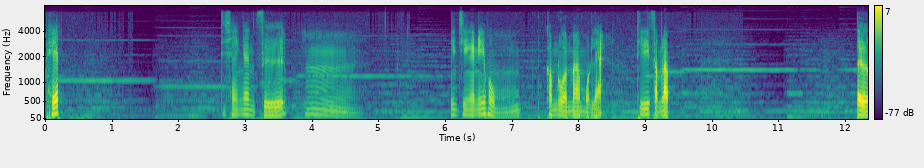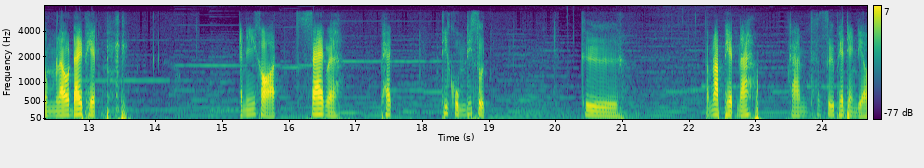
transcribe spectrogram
เพชรที่ใช้เงินซื้ออจริง ๆ อันนี้ผมคำนวณมาหมดแล้ว ที่สำหรับ เติมแล้วได้เพชร อันนี้ขอแทรกเลย แพ็คที่คุ้มที่สุด คือสำหรับเพชรนะ การซื้อเพชรอย่างเดียว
